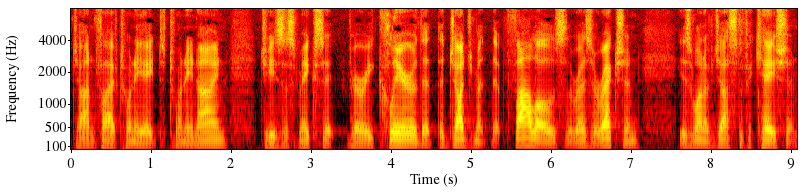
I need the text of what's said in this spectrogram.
John 5, 28 to 29. Jesus makes it very clear that the judgment that follows the resurrection is one of justification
